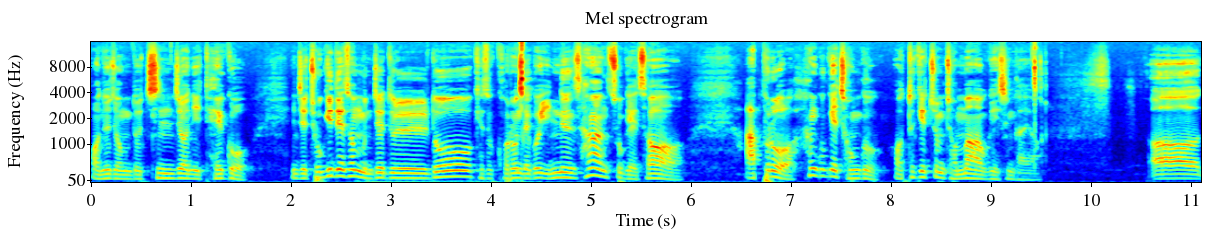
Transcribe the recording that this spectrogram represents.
어느 정도 진전이 되고 이제 조기 대선 문제들도 계속 거론되고 있는 상황 속에서 앞으로 한국의 정국 어떻게 좀 전망하고 계신가요? 어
